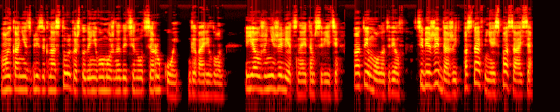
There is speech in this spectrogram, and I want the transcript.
«Мой конец близок настолько, что до него можно дотянуться рукой», — говорил он. «Я уже не жилец на этом свете, а ты молод, Велф. Тебе жить да жить, оставь меня и спасайся».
